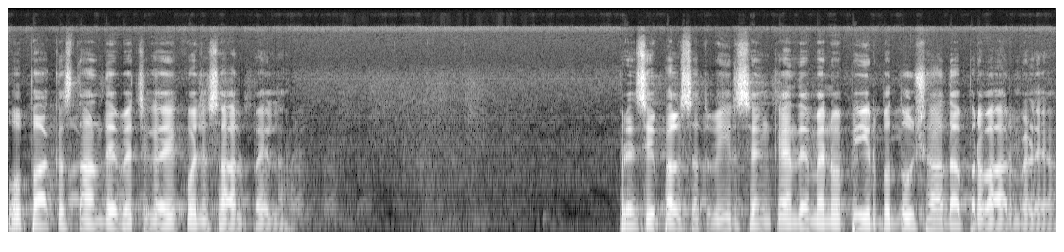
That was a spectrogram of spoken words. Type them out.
ਉਹ ਪਾਕਿਸਤਾਨ ਦੇ ਵਿੱਚ ਗਏ ਕੁਝ ਸਾਲ ਪਹਿਲਾਂ। ਪ੍ਰਿੰਸੀਪਲ ਸਤਵੀਰ ਸਿੰਘ ਕਹਿੰਦੇ, ਮੈਨੂੰ ਪੀਰ ਬੁੱਧੂ ਸ਼ਾਹ ਦਾ ਪਰਿਵਾਰ ਮਿਲਿਆ।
